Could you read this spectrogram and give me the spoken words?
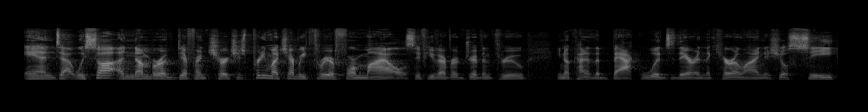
And uh, we saw a number of different churches, pretty much every three or four miles. If you've ever driven through, you know, kind of the backwoods there in the Carolinas, you'll see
